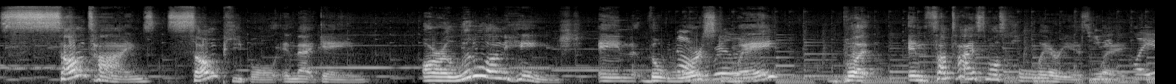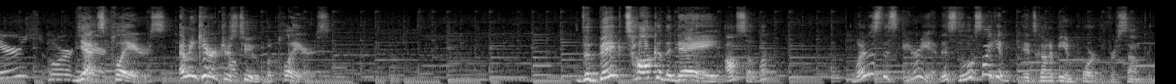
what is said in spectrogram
sometimes some people in that game are a little unhinged in the No, worst really? way, but in sometimes the most hilarious You way. mean players or Yes, characters? players. I mean characters too, but players. The big talk of the day. Also, what? What is this area? This looks like it, it's going to be important for something.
